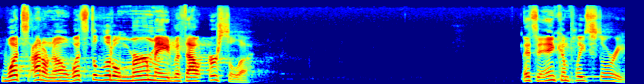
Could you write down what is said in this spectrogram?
what's, I don't know, what's the little mermaid without Ursula? It's an incomplete story.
